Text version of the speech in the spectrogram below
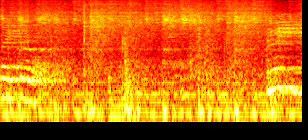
like so. Three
